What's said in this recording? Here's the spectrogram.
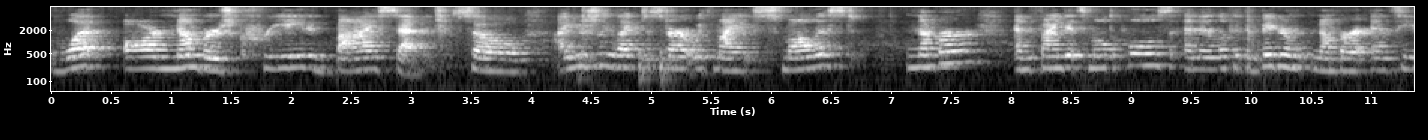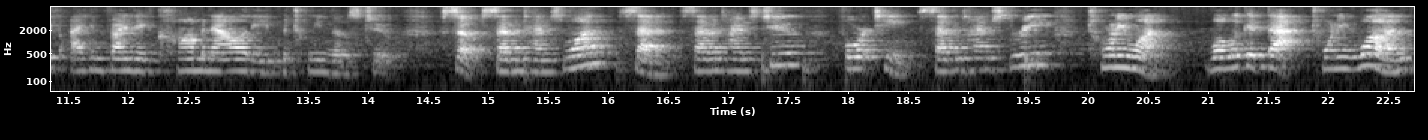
What are numbers created by 7? So I usually like to start with my smallest number and find its multiples and then look at the bigger number and see if I can find a commonality between those two. So 7 times 1, 7. 7 times 2, 14. 7 times 3, 21. Well, look at that. 21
